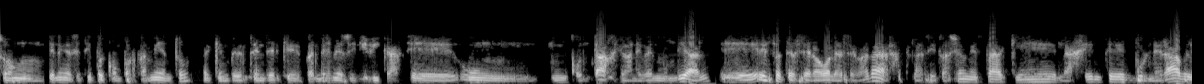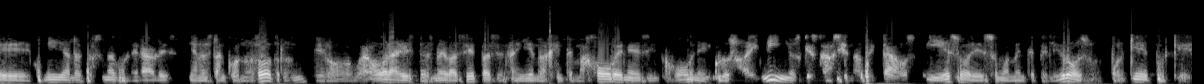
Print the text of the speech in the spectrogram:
son tienen ese tipo de comportamiento. Hay que entender que pandemia significa eh, un, un, contagio a nivel mundial. Eh, esta tercera ola se va a dar. La situación está que la gente vulnerable, comillas, las personas vulnerables ya no están con nosotros. ¿no? Pero ahora estas nuevas cepas están yendo a gente más jóvenes, jóvenes, incluso hay niños que están siendo afectados y eso es sumamente peligroso. ¿Por qué? Porque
